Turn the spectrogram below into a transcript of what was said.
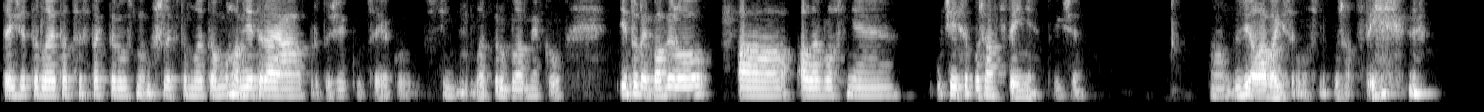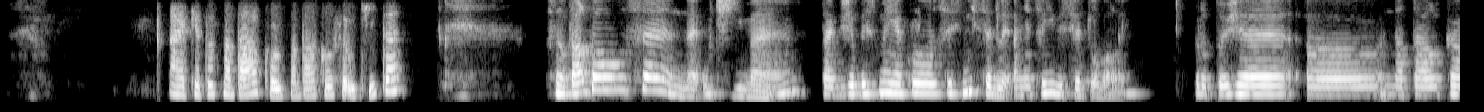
takže tohle je ta cesta, kterou jsme ušli v tomhle tom. Hlavně teda já, protože kluci jako s tímhle problém jako je to nebavilo, a, ale vlastně učí se pořád stejně, takže vzdělávají se vlastně pořád stejně. A jak je to s Natálkou? S Natálkou se učíte? S Natálkou se neučíme, takže bychom jako si s ní sedli a něco jí vysvětlovali. Protože uh, Natálka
